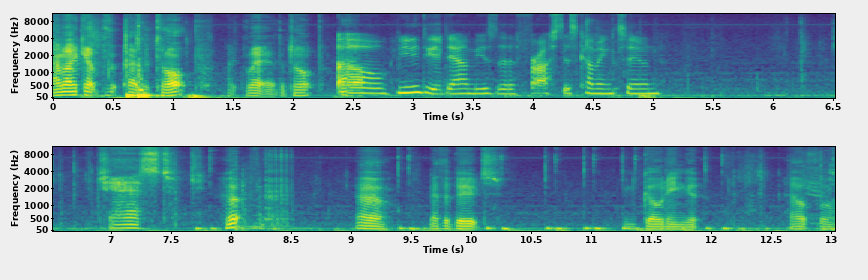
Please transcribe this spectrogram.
I'm like up at the top, like right at the top. Oh, you need to get down because the frost is coming soon. Chest. Huh. Oh, leather boots. And gold ingot. Helpful.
